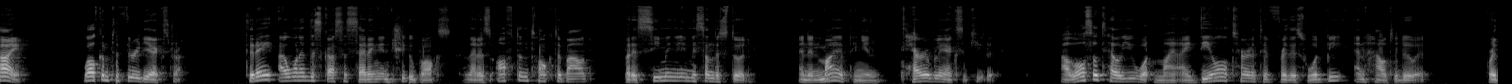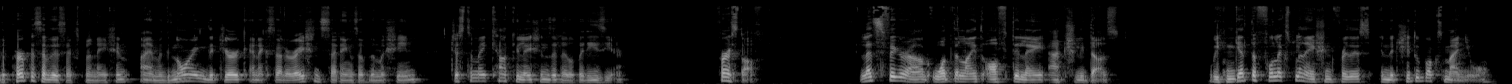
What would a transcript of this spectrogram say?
Hi, welcome to 3D Extra. Today I want to discuss a setting in Chitubox that is often talked about but is seemingly misunderstood, and in my opinion, terribly executed. I'll also tell you what my ideal alternative for this would be and how to do it. For the purpose of this explanation, I am ignoring the jerk and acceleration settings of the machine just to make calculations a little bit easier. First off, let's figure out what the light off delay actually does. We can get the full explanation for this in the Chitubox manual.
